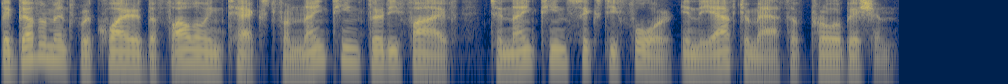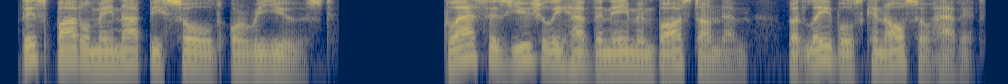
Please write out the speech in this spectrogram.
The government required the following text from 1935 to 1964 in the aftermath of Prohibition. This bottle may not be sold or reused. Glasses usually have the name embossed on them, but labels can also have it.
